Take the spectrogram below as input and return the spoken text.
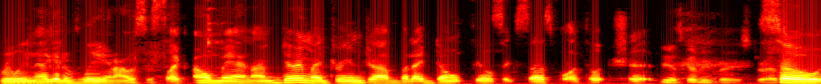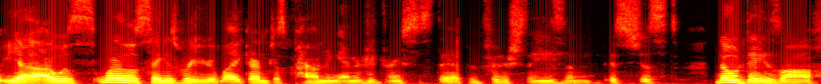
really Mhm. negatively, and I was just like, oh man, I'm doing my dream job, but I don't feel successful. I feel like shit. Yeah, it's gotta be very stressful. So yeah, I was one of those things where you're like, I'm just pounding energy drinks to stay up and finish things, and it's just no days off.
